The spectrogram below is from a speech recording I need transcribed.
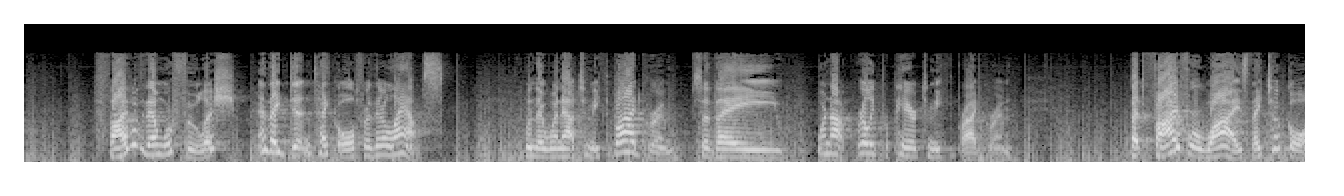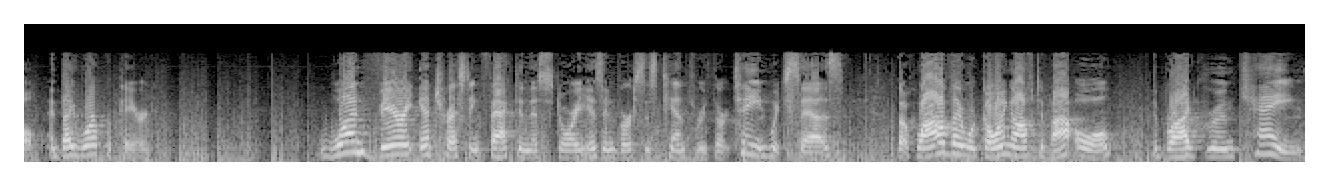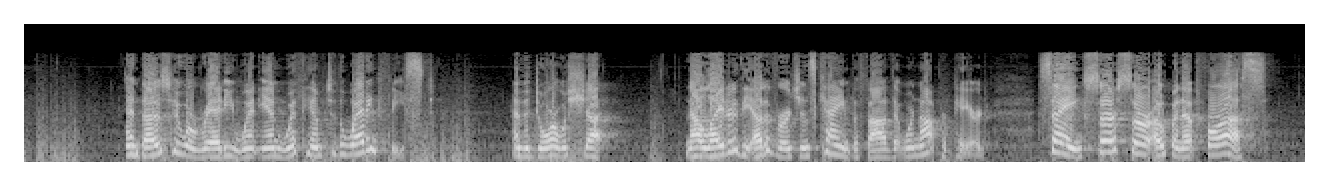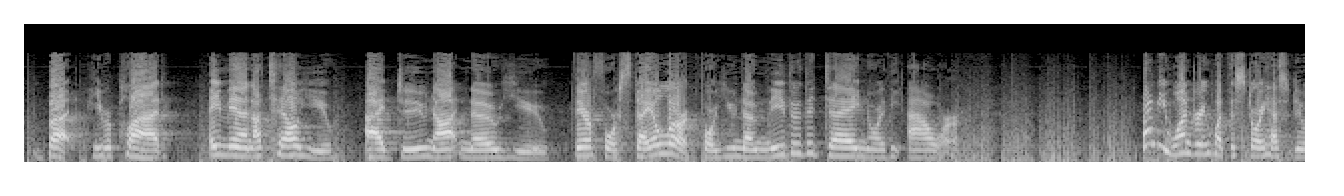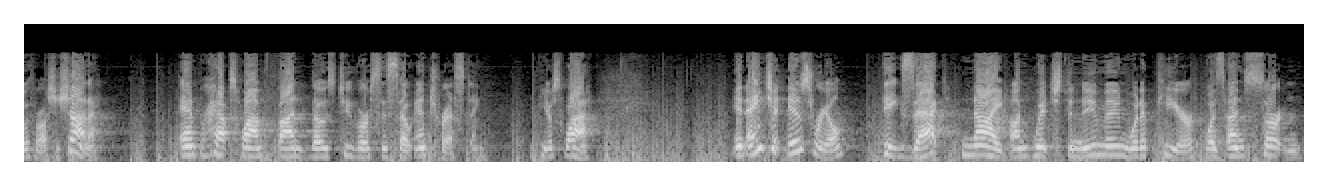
Five of them were foolish, and they didn't take oil for their lamps when they went out to meet the bridegroom. So they were not really prepared to meet the bridegroom. But five were wise. They took oil, and they were prepared. One very interesting fact in this story is in verses 10 through 13, which says, But while they were going off to buy oil, the bridegroom came. And those who were ready went in with him to the wedding feast, and the door was shut. Now later the other virgins came, the five that were not prepared saying, Sir, sir, open up for us. But he replied, Amen, I tell you, I do not know you. Therefore, stay alert, for you know neither the day nor the hour. You might be wondering what this story has to do with Rosh Hashanah, and perhaps why I find those two verses so interesting. Here's why. In ancient Israel, the exact night on which the new moon would appear was uncertain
